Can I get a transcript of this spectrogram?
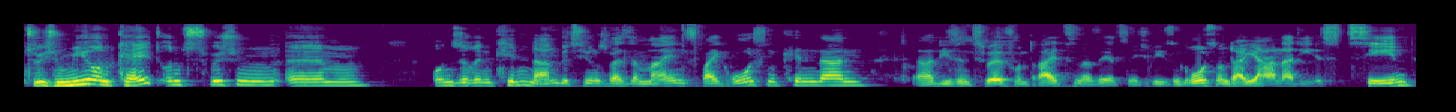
Zwischen mir und Kate und zwischen ähm, unseren Kindern, beziehungsweise meinen zwei großen Kindern, ja, die sind zwölf und dreizehn, also jetzt nicht riesengroß, und Diana, die ist zehn.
